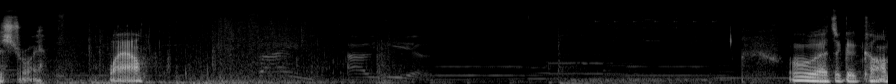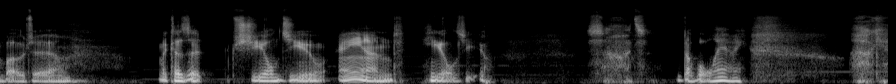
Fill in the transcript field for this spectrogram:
Destroy. Wow. Oh, that's a good combo too. Because it shields you and heals you. So it's double whammy. Okay.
